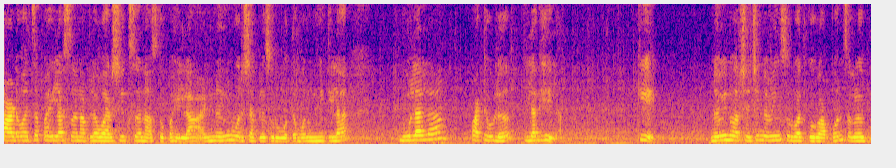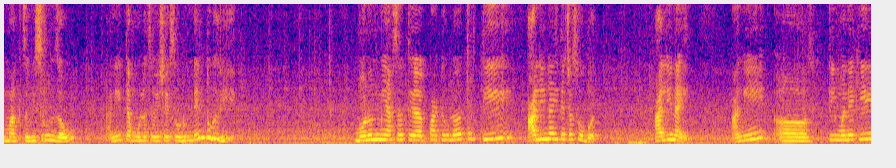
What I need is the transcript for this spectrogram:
पाडवाचा पहिला सण आपला वार्षिक सण असतो पहिला आणि नवीन वर्ष आपलं सुरू होतं म्हणून मी तिला मुलाला पाठवलं तिला घ्यायला. की नवीन वर्षाची नवीन सुरुवात करू आपण सगळं मागचं विसरून जाऊ आणि त्या मुलाचा विषय सोडून देईन तू घरी ये. म्हणून मी असं ते पाठवलं तर ती आली नाही त्याच्यासोबत. आली नाही. आणि ती म्हणे की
